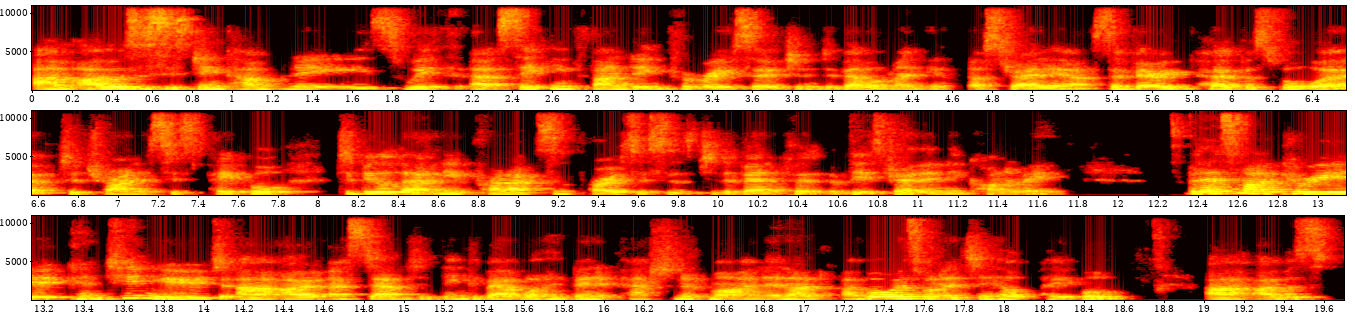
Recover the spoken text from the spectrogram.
Um, I was assisting companies with uh, seeking funding for research and development in Australia. So, very purposeful work to try and assist people to build out new products and processes to the benefit of the Australian economy. But as my career continued, uh, I, I, started to think about what had been a passion of mine. And i have always wanted to help people. Uh, I was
